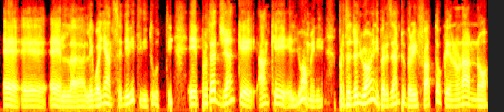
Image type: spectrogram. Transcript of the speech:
è, è- è la- l'eguaglianza e i diritti di tutti e protegge anche, anche gli uomini. Protegge gli uomini, per esempio, per il fatto che non hanno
